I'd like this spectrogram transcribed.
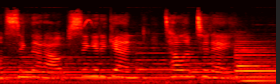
Sing that out. Sing it again. Tell him today.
